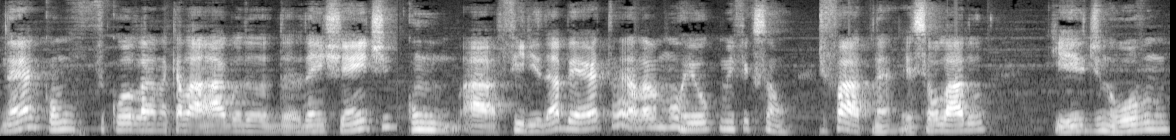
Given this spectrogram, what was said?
né, como ficou lá naquela água do, do, da enchente, com a ferida aberta, ela morreu com uma infecção. De fato, né? Esse é o lado que, de novo, não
